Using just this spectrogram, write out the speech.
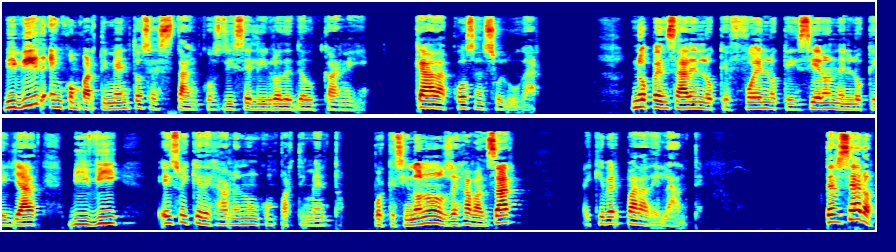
Vivir en compartimentos estancos, dice el libro de Dale Carnegie. Cada cosa en su lugar. No pensar en lo que fue, en lo que hicieron, en lo que ya viví. Eso hay que dejarlo en un compartimento, porque si no, no nos deja avanzar. Hay que ver para adelante. Tercero,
